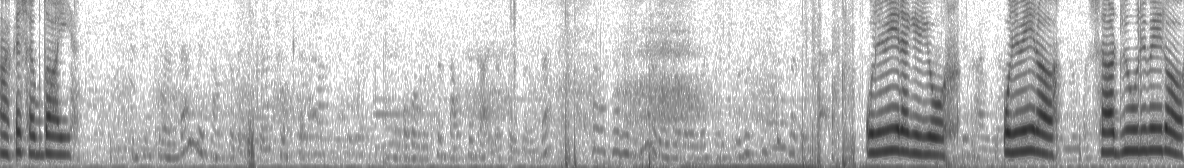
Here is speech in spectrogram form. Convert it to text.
Arkadaşlar bu daha iyi. Oliveira geliyor. Oliveira. Sergio Oliveira.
